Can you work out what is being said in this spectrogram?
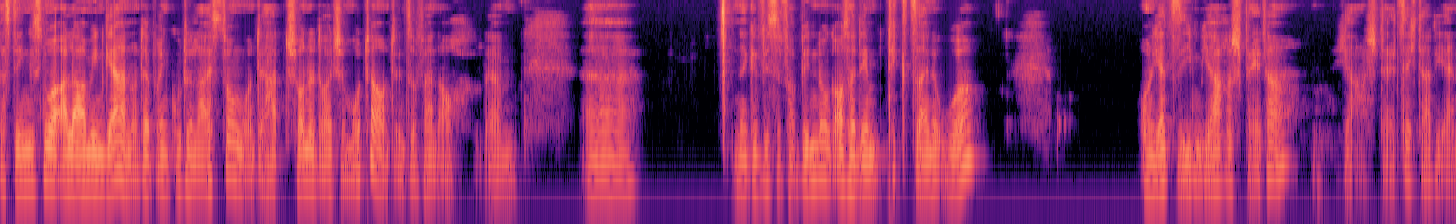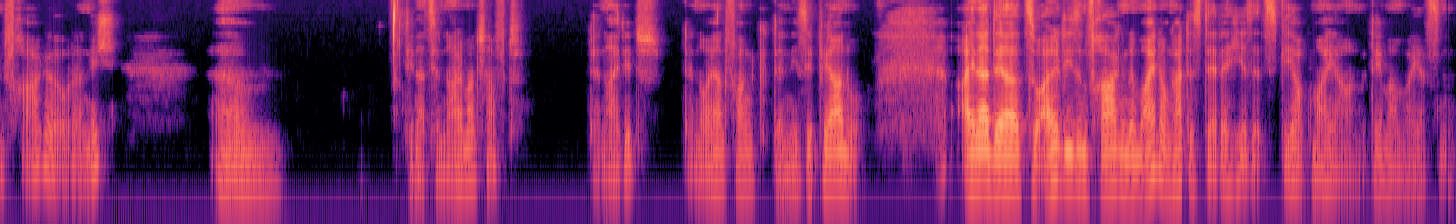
das Ding ist nur, alle haben ihn gern und er bringt gute Leistungen und er hat schon eine deutsche Mutter und insofern auch ähm, äh, eine gewisse Verbindung. Außerdem tickt seine Uhr. Und jetzt sieben Jahre später, ja, stellt sich da die Endfrage oder nicht? Ähm, die Nationalmannschaft, der Neidic, der Neuanfang, der Nisipiano. Einer, der zu all diesen Fragen eine Meinung hat, ist der, der hier sitzt, Georg Meyer. Und mit dem haben wir jetzt ein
